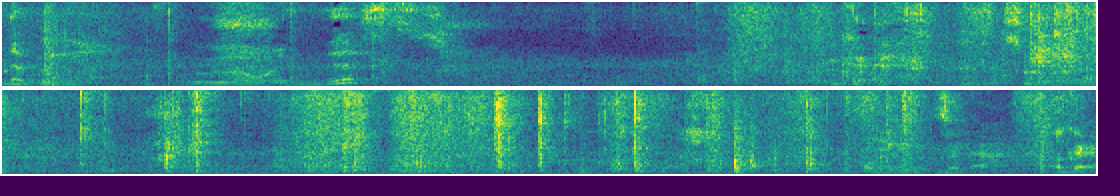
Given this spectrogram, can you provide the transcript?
Let me lower this. Okay. Let me get this in there. Okay.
